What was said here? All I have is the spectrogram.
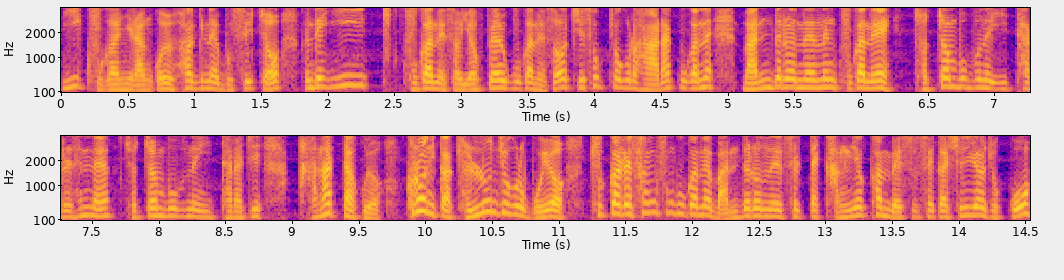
이 구간이란 걸 확인해 볼 수 있죠. 근데 이 구간에서 역별 구간에서 지속적으로 하락 구간을 만들어내는 구간에 저점 부분에 이탈을 했나요? 저점 부분에 이탈하지 않았다고요. 그러니까 결론적으로 뭐예요? 주가를 상승 구간을 만들어냈을 때 강력한 매수세가 실려줬고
